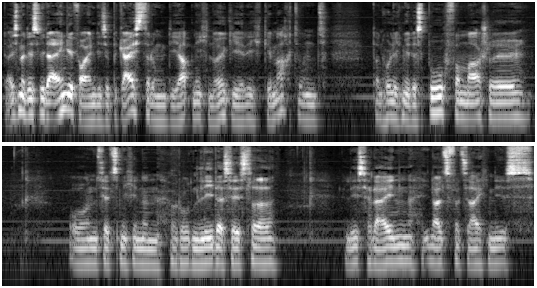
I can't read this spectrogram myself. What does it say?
da ist mir das wieder eingefallen, diese Begeisterung, die hat mich neugierig gemacht und dann hole ich mir das Buch von Marshall und setze mich in einen roten Ledersessel, lese rein, Inhaltsverzeichnis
